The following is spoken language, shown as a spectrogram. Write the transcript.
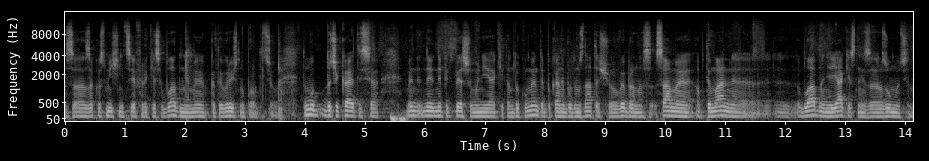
за, за космічні цифри якесь обладнання, ми категорично проти цього. Тому дочекайтеся, ми не, не підпишемо ніякі там документи, поки не будемо знати, що вибрано саме оптимальне е, обладнання, якісне за розумну ціну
